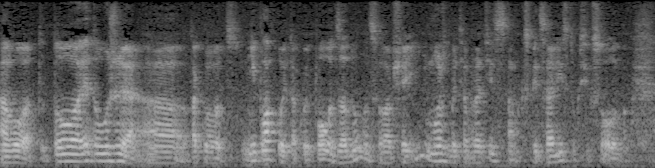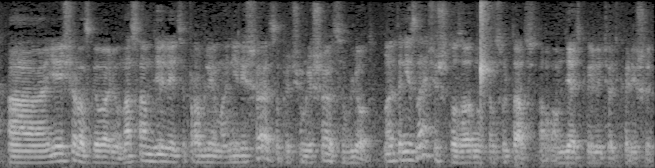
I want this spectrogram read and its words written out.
а вот, то это уже э, такой вот неплохой такой повод задуматься вообще и, может быть, обратиться там, к специалисту, к сексологу. Э, я еще раз говорю, на самом деле эти проблемы, они решаются, причем решаются в лед. Но это не значит, что за одну консультацию там, вам дядька или тетка решит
